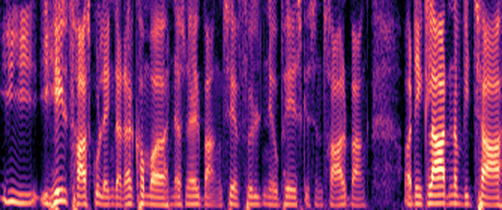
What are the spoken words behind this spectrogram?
i, i hele træskolængder, der kommer Nationalbanken til at følge den europæiske centralbank. Og det er klart, når vi tager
